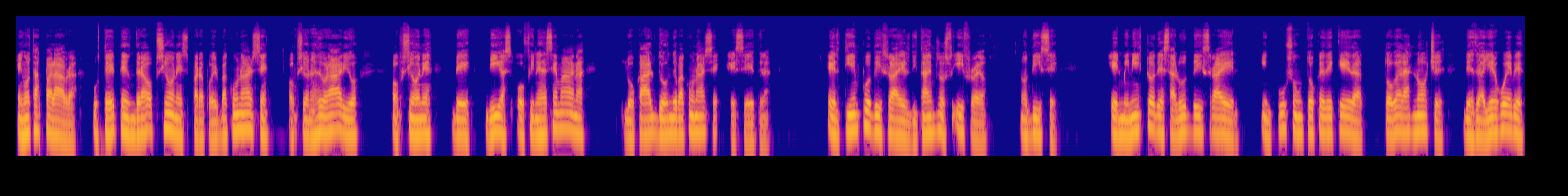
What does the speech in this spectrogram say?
En otras palabras, usted tendrá opciones para poder vacunarse, opciones de horario, opciones de días o fines de semana, local donde vacunarse, etc. El tiempo de Israel, The Times of Israel, nos dice, el ministro de Salud de Israel impuso un toque de queda todas las noches desde ayer jueves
